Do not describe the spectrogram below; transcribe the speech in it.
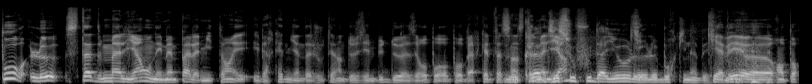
Pour le Stade malien, on n'est même pas à la mi-temps et, et Berkane vient d'ajouter un deuxième but 2 à 0 pour, pour Berkane face à un Stade club malien d'Issoufou Dayo, le, le Burkinabé. qui avait euh, remporté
